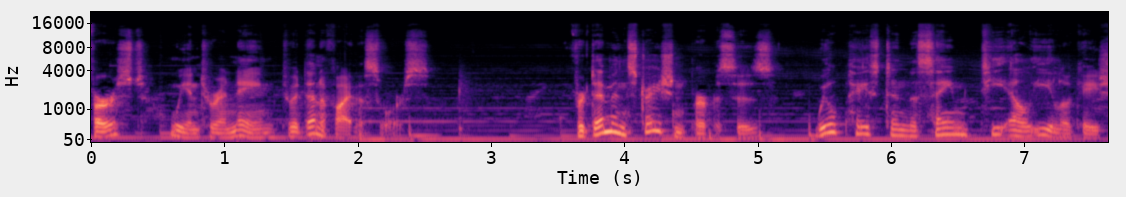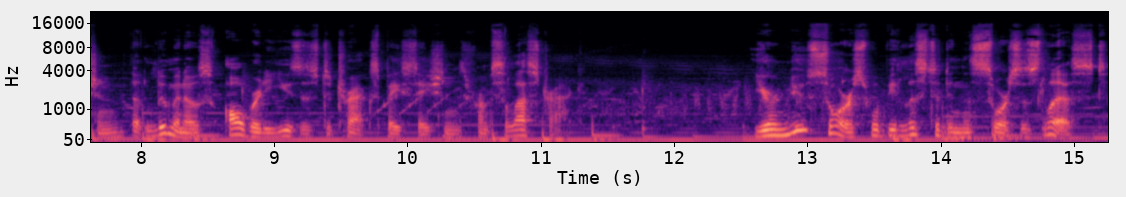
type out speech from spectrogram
First, we enter a name to identify the source. For demonstration purposes, we'll paste in the same TLE location that Luminos already uses to track space stations from Celestrak. Your new source will be listed in the sources list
